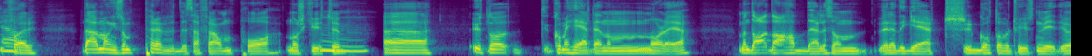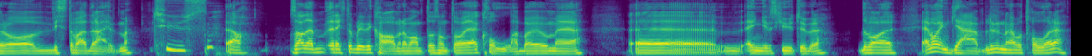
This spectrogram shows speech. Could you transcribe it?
For det er jo mange som prøvde seg fram på norsk YouTube eh, uten å komme helt gjennom nåløyet. Men da, da hadde jeg liksom redigert godt over 1000 videoer og visste hva jeg dreiv med. Tusen? Ja, Så hadde jeg rekt å bli litt kameravant, og sånt, og jeg collaba jo med eh, engelske youtubere. Det var, jeg var en gambler når jeg var tolv år. jeg.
